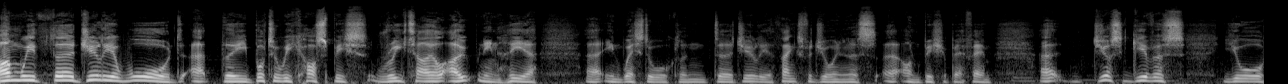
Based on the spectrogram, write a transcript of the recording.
I'm with uh, Julia Ward at the Butterwick Hospice retail opening here uh, in West Auckland. Uh, Julia, thanks for joining us uh, on Bishop FM. Uh, just give us your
